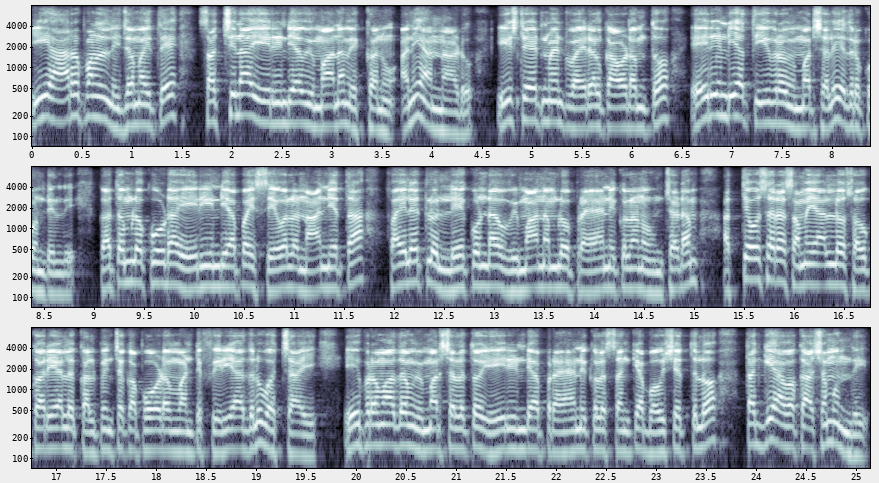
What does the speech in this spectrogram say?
ఈ ఆరోపణలు నిజమైతే సచ్చినా ఎయిర్ ఇండియా విమానం ఎక్కను అని అన్నాడు. ఈ స్టేట్మెంట్ వైరల్ కావడంతో ఎయిర్ ఇండియా తీవ్ర విమర్శలు ఎదుర్కొంటుంది. గతంలో కూడా ఎయిర్ ఇండియాపై సేవల నాణ్యత పైలట్లు లేకుండా విమానంలో ప్రయాణికులను ఉంచడం అత్యవసర సమయాల్లో సౌకర్యాలు కల్పించకపోవడం వంటి ఫిర్యాదులు వచ్చాయి. ఏ ప్రమాదం విమర్శలతో ఎయిర్ ఇండియా ప్రయాణికుల సంఖ్య భవిష్యత్తులో తగ్గే అవకాశం ఉంది.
